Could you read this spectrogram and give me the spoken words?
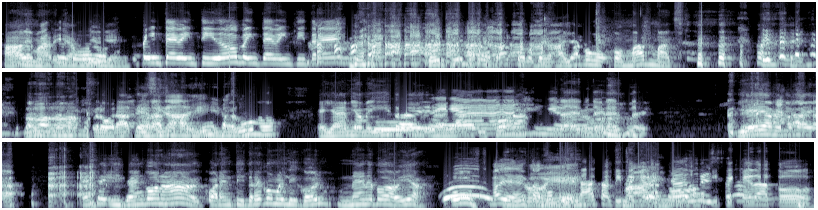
Ave María, muy bien. 2022, 2023. no sé. Sí, sí, no, exacto, porque allá como con Mad Max. Vamos, vamos, vamos. Pero gracias, gracias, saludos. Ella es mi amiguita de allá de Arizona. Mira este, mira este. Yeah, mira para allá. Este, y tengo nada, 43 como el licor, un nene todavía. Uf, está bien, estamos bien. a ti te queda todo, a ti te queda todo.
